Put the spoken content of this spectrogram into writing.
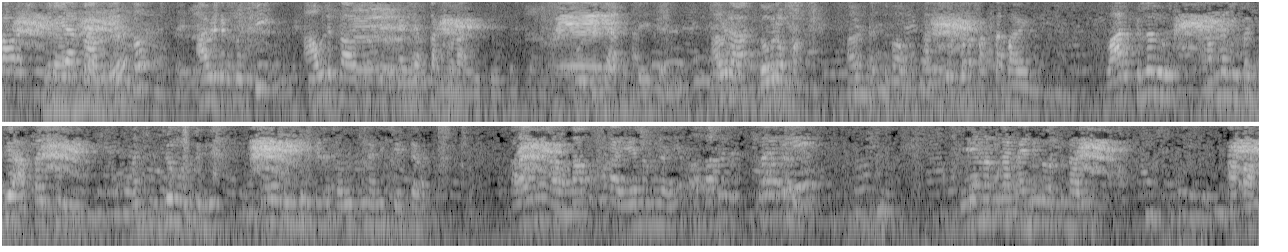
సంరక్షణ చేయాలన్న ఆలోచనతో ఆవిడ ఇక్కడికి వచ్చి ఆవులకు కావాల్సిన గడ్డంతా కూడా ఆవిడ గౌరమ్మ ఆవిడ సత్యబాబు వాళ్ళిద్దరు కూడా భర్త బాగింది వారి పిల్లలు అందరి ఈ మధ్య అబ్బాయికి మంచి ఉద్యోగం వచ్చింది ఇక్కడ ఉండి ఇక్కడ చదువుకుని అన్ని చేశారు అలాగే వాళ్ళ పాప కూడా ఏఎన్ఎంగా ఏఎన్ఎంగా ట్రైనింగ్ అవుతున్నారు ఆ పాప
